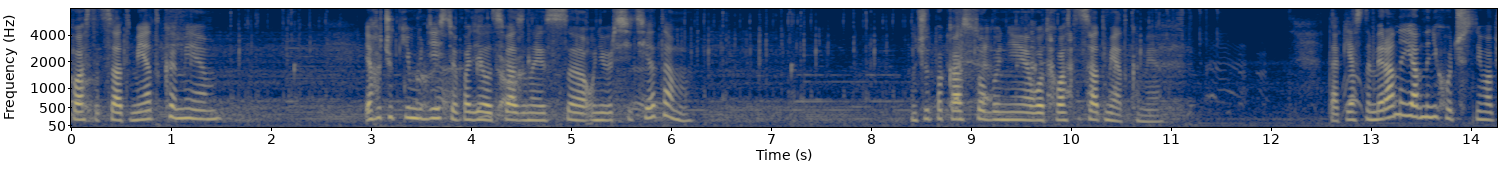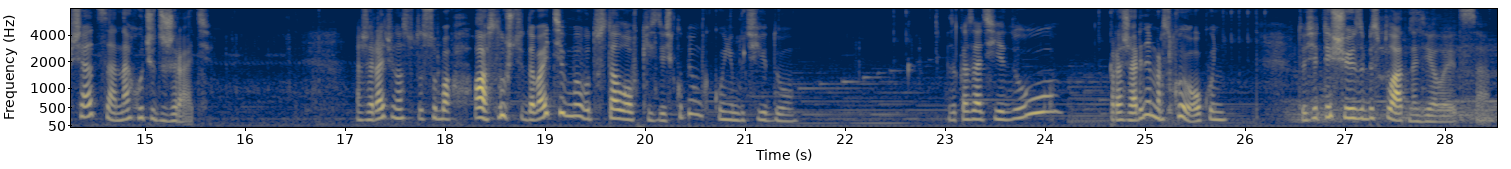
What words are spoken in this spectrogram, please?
Хвастаться отметками. Я хочу какие-нибудь действия поделать, связанные с э, университетом. Но что-то пока особо не... Вот, хвастаться отметками. Так, ясно. Мирана явно не хочет с ним общаться, она хочет жрать. А жрать у нас тут особо... А, слушайте, давайте мы вот в столовке здесь купим какую-нибудь еду. Заказать еду. Прожаренный морской окунь. То есть это еще и за бесплатно делается.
